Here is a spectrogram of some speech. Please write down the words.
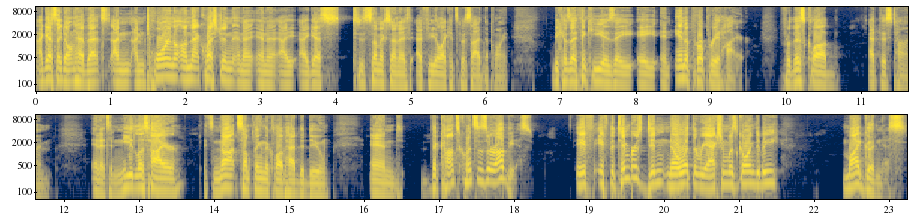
I guess I don't have that. I'm I'm torn on that question, and I and I, I guess to some extent I, I feel like it's beside the point because I think he is a, a an inappropriate hire for this club at this time. And it's a needless hire. It's not something the club had to do. And the consequences are obvious. If if the Timbers didn't know what the reaction was going to be, my goodness.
